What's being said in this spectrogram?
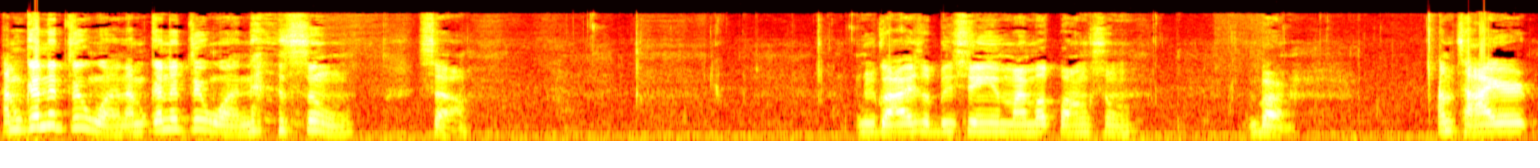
I'm gonna do one. I'm gonna do one soon. So you guys will be seeing my mukbang soon. But I'm tired.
